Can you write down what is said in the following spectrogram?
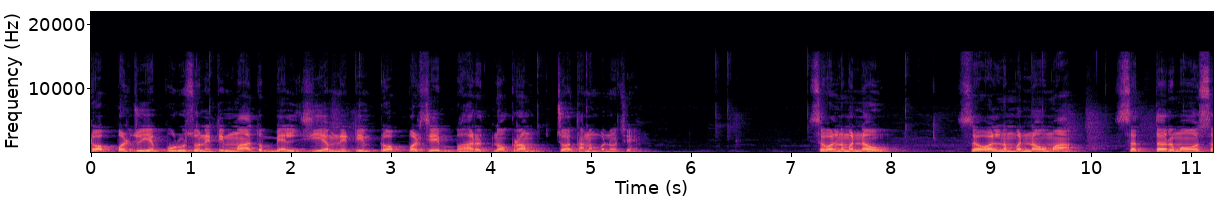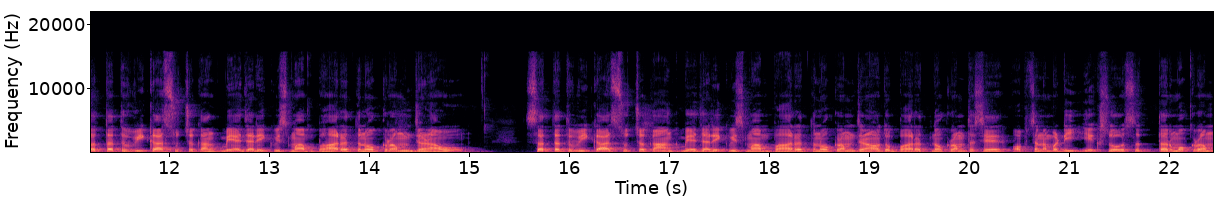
ટોપ પર જોઈએ પુરુષોની ટીમમાં, તો બેલ્જિયમની ટીમ ટોપ પર છે. ભારતનો ક્રમ ચોથા નંબરનો છે. સવાલ નંબર નવ. સવાલ નંબર નવમાં સત્તરમો સતત વિકાસ સૂચકાંક બે હજાર એકવીસમાં ભારતનો ક્રમ જણાવો. સતત વિકાસ સૂચકાંક બે હજાર એકવીસમાં ભારતનો ક્રમ જણાવો તો ભારતનો ક્રમ થશે ઓપ્શન નંબર ડી, એકસો સત્તરમો ક્રમ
